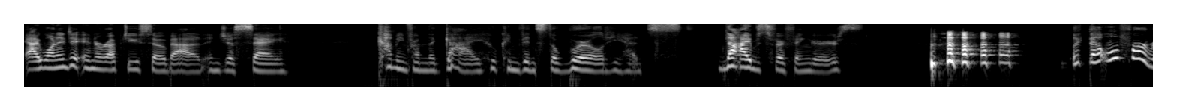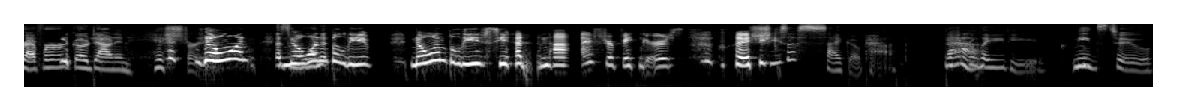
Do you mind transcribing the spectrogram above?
I wanted to interrupt you so bad and just say coming from the guy who convinced the world he had s- knives for fingers. Like that will forever go down in history. no one, as no one one believed, no one believes he had knives for fingers. Like, She's a psychopath. That Yeah. lady needs to.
